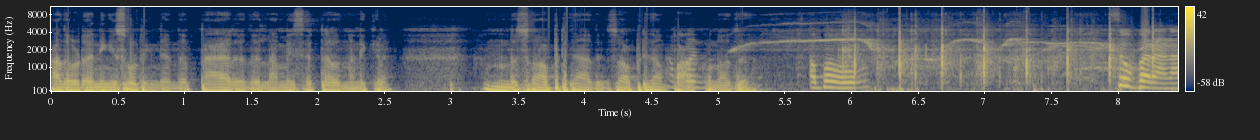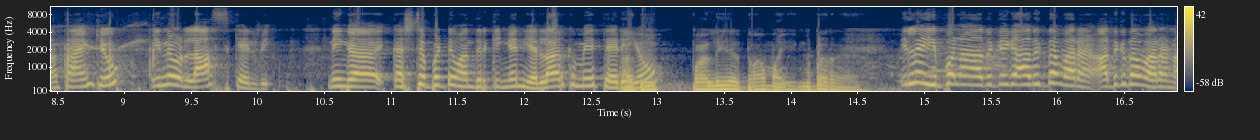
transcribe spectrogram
அதோட நீங்கள் சொல்கிறீங்களே இந்த பேர் இது எல்லாமே செட் ஆகுதுன்னு நினைக்கிறேன். ஸோ அப்படி தான் அது. ஸோ அப்படி தான் பார்க்கணும் அது. அப்போ சூப்பர் அண்ணா. தேங்க்யூ இன்னொரு லாஸ்ட் கேள்வி. நீங்க கஷ்டப்பட்டு வந்திருக்கீங்கன்னு எல்லாருக்குமே தெரியும். பழைய ட்ராமா இங்கே பாருங்க. இல்ல இப்போ நான் அதுக்கு அதுக்கு தான் வரேன். அதுக்கு தான் வரேன்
